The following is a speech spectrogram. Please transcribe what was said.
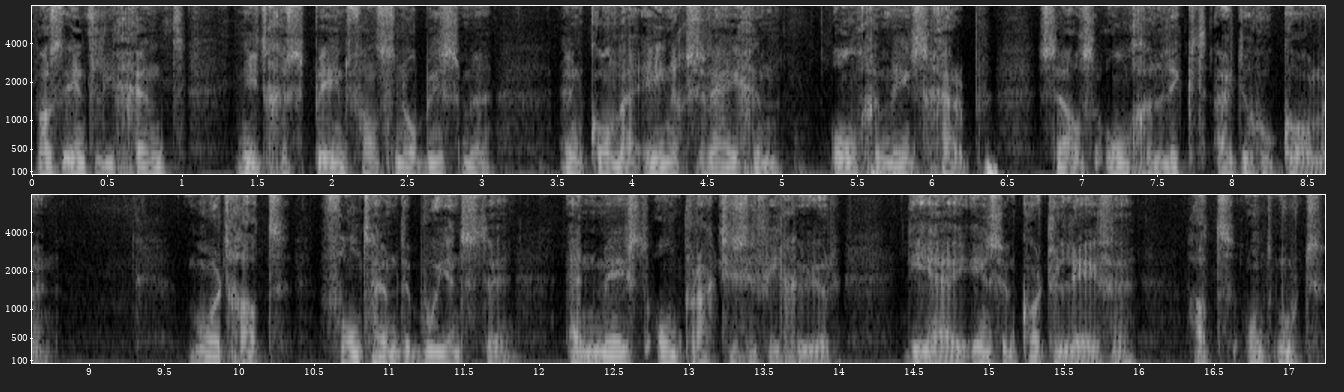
was intelligent... niet gespeend van snobisme en kon na enig zwijgen ongemeen scherp, zelfs ongelikt uit de hoek komen. Moordgat vond hem de boeiendste en meest onpraktische figuur... die hij in zijn korte leven had ontmoet.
